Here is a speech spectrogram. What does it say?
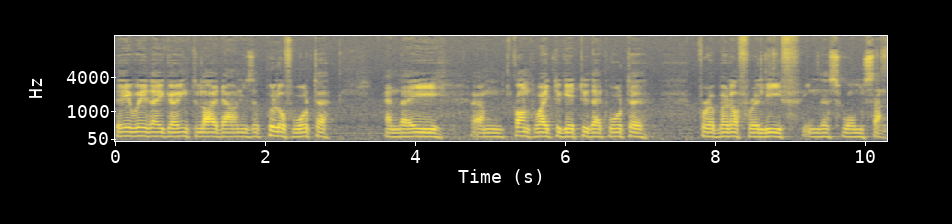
There where they're going to lie down is a pool of water and they um, can't wait to get to that water for a bit of relief in this warm sun.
